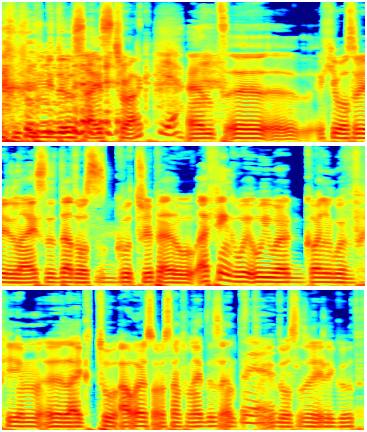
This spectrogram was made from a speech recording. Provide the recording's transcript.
middle sized truck, yeah and uh, he was really nice. That was good trip. Uh, I think we, we were going with him uh, like two hours or something like this, and Yeah. it was really good.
